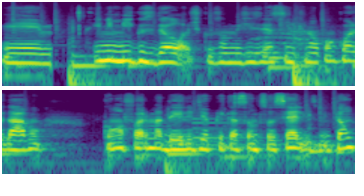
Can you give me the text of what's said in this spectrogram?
é, inimigos ideológicos, vamos dizer assim, que não concordavam com a forma dele de aplicação do socialismo. Então,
